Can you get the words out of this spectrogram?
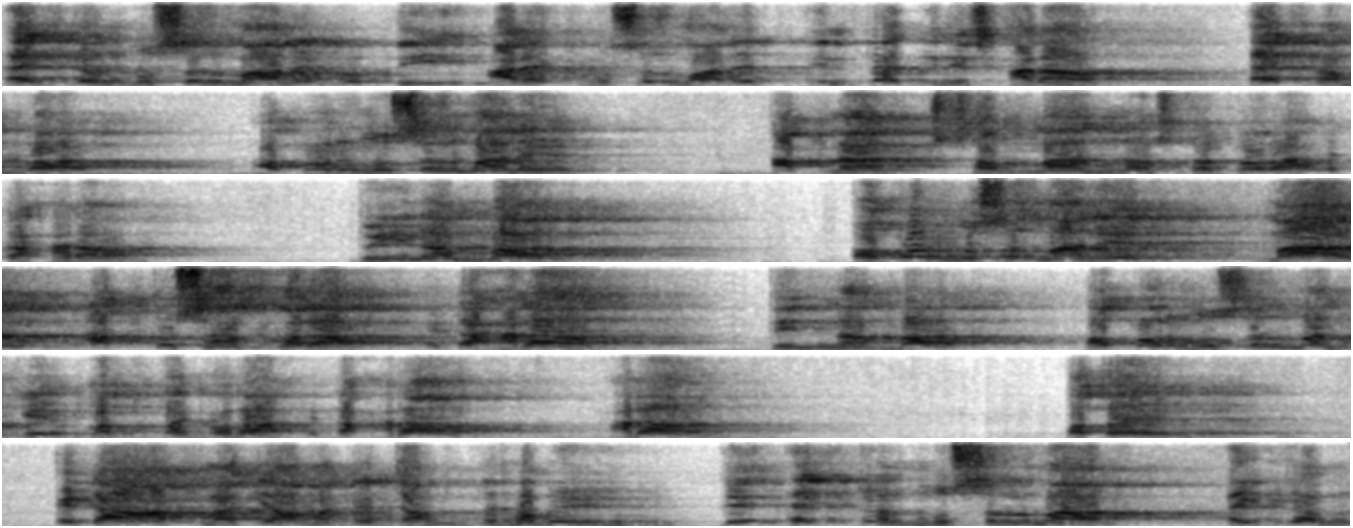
একজন মুসলমানের প্রতি আরেক মুসলমানের তিনটা জিনিস হারাম। এক নম্বর অপর মুসলমানের আপনার সম্মান নষ্ট করা এটা হারাম। দুই নম্বর, অপর মুসলমানের মাল আত্মসাৎ করা এটা হারাম। তিন নম্বর, অপর মুসলমানকে হত্যা করা এটা হারাম হারাম। অতএব এটা আপনাকে আমাকে জানতে হবে যে একজন মুসলমান, একজন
